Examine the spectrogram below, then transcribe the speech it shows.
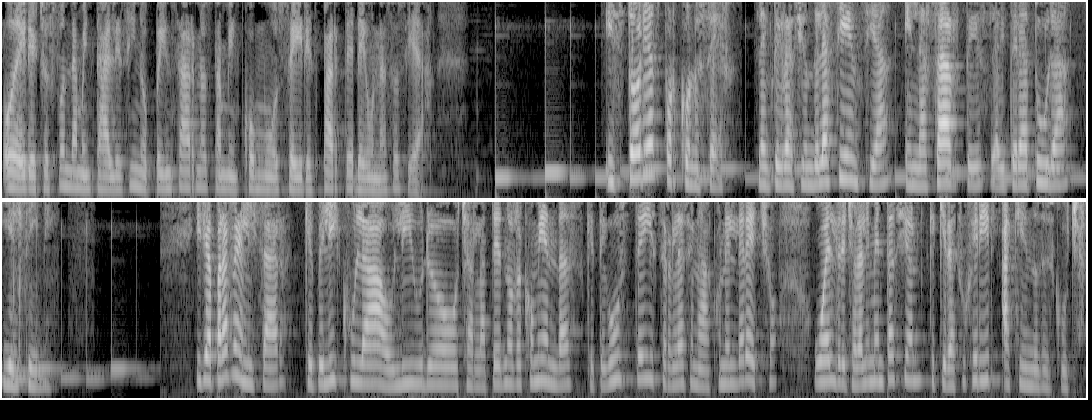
o derechos fundamentales, sino pensarnos también como seres parte de una sociedad. Historias por conocer la integración de la ciencia en las artes, la literatura y el cine. Y ya para finalizar, ¿qué película o libro o charlatet nos recomiendas que te guste y esté relacionada con el derecho o el derecho a la alimentación que quieras sugerir a quienes nos escuchan?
